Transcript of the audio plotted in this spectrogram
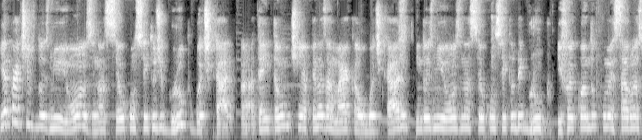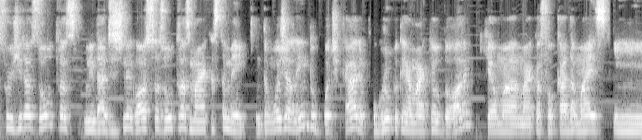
E a partir de 2011 nasceu o conceito de grupo Boticário. Até então tinha apenas a marca O Boticário, em 2011 nasceu o conceito de grupo. E foi quando começaram a surgir as outras unidades de negócio, as outras marcas também. Então, hoje, além do Boticário, o grupo tem a marca Eudora, que é uma marca focada mais em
